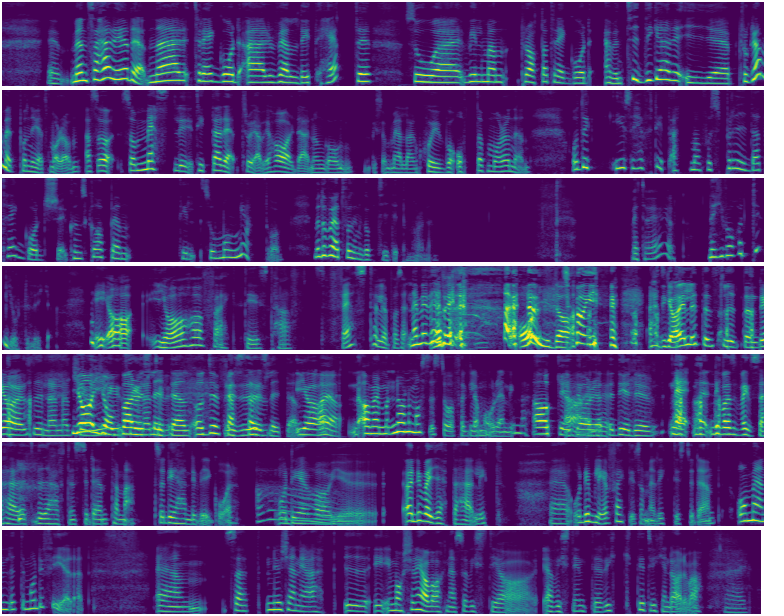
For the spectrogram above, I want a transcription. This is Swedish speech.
Eh, men så här är det, när trädgård är väldigt hett eh, så eh, vill man prata trädgård även tidigare i programmet på Nyhetsmorgon. Alltså som mest tittare tror jag vi har där någon gång liksom mellan sju och åtta på morgonen. Och det är ju så häftigt att man får sprida trädgårdskunskapen till så många då. Men då var jag tvungen att gå upp tidigt på morgonen. Vet du vad jag har gjort? Nej, vad har du gjort Ulrika? Ja, jag har faktiskt haft fest höll jag på att säga. Nej men vi har... Oj då! att jag är lite sliten, det har sina naturliga... Jag jobbar och är sliten och du festar och är sliten. Ja, ah, ja. ja, men någon måste stå för glamouren, Linda. Ah, Okej, okay, ja, det har du det är du. Nej, men det var faktiskt så här att vi har haft en student hemma, så det hade vi igår. Ah. Och det var ju, ja det var jättehärligt. Eh, och det blev faktiskt som en riktig student, om än lite modifierad. Eh, så att nu känner jag att i, i, i morse när jag vaknade så visste jag, jag visste inte riktigt vilken dag det var.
